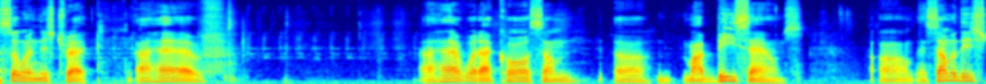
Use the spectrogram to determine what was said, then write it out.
Also in this track, I have I have what I call some uh, my B sounds, um, and some of these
